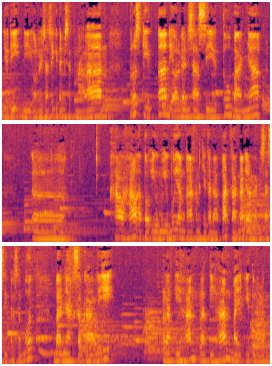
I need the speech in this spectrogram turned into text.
jadi di organisasi kita bisa kenalan terus kita di organisasi itu banyak eh, hal-hal atau ilmu-ilmu yang akan kita dapat karena di organisasi tersebut banyak sekali pelatihan-pelatihan baik itu dalam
